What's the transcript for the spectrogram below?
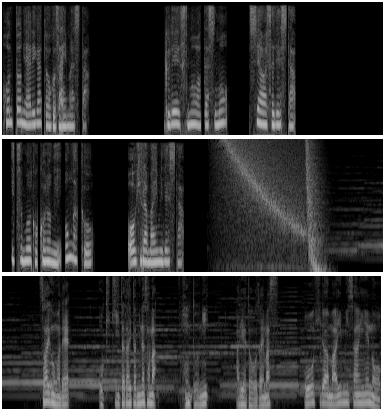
本当にありがとうございました。グレースも私も幸せでした。いつも心に音楽を。大平真由美でした。最後までお聞きいただいた皆様、本当にありがとうございます。大平真由美さんへの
